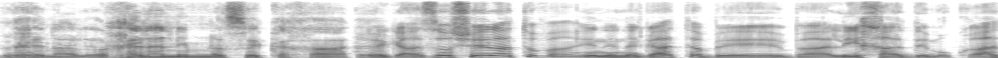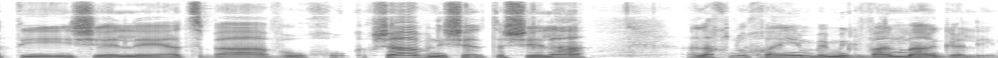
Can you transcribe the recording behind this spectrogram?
וכן הלאה. לכן אני מנסה ככה... רגע, אז זו שאלה טובה. הנה, נגעת בהליך הדמוקרטי של הצבעה עבור חוק. עכשיו נשאלת השאלה, אנחנו חיים במגוון מעגלים.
